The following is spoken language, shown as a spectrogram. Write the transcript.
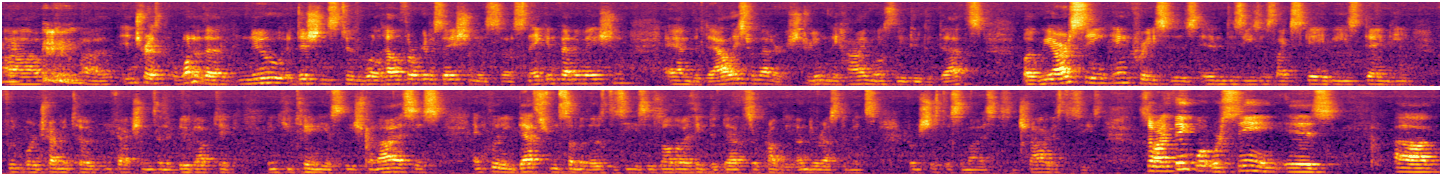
Uh, uh, interest, one of the new additions to the World Health Organization is uh, snake envenomation, and the DALYs from that are extremely high, mostly due to deaths. But we are seeing increases in diseases like scabies, dengue, foodborne trematode infections, and a big uptick in cutaneous leishmaniasis, including deaths from some of those diseases, although I think the deaths are probably underestimates from schistosomiasis and Chagas disease. So I think what we're seeing is uh,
